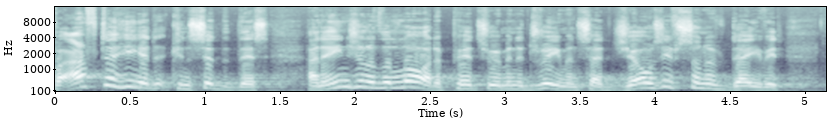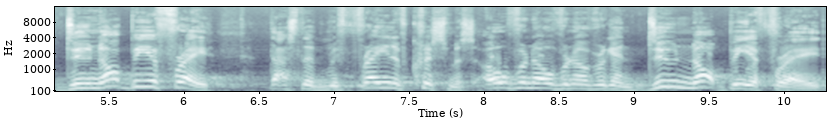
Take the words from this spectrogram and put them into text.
But after he had considered this, an angel of the Lord appeared to him in a dream and said, Joseph, son of David, do not be afraid. That's the refrain of Christmas over and over and over again. Do not be afraid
